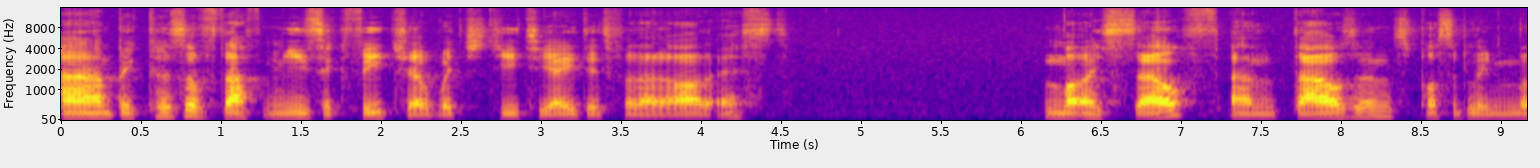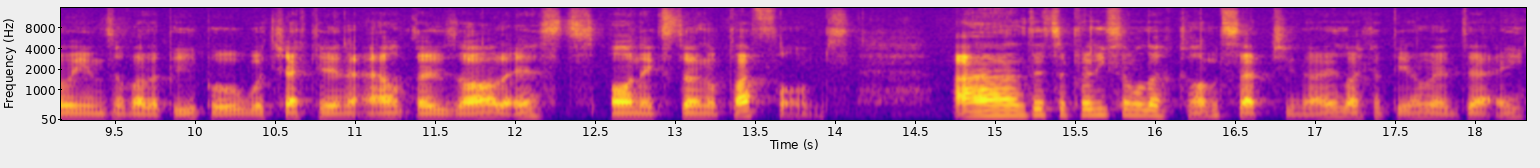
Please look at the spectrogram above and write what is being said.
And because of that music feature which GTA did for that artist, myself and thousands, possibly millions of other people were checking out those artists on external platforms. And it's a pretty similar concept, you know, like at the end of the day,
